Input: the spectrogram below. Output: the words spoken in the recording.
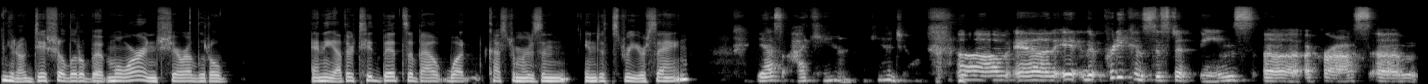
you know, dish a little bit more and share a little any other tidbits about what customers in industry are saying? Yes, I can. I can, Jill. um, and it, pretty consistent themes uh, across um,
